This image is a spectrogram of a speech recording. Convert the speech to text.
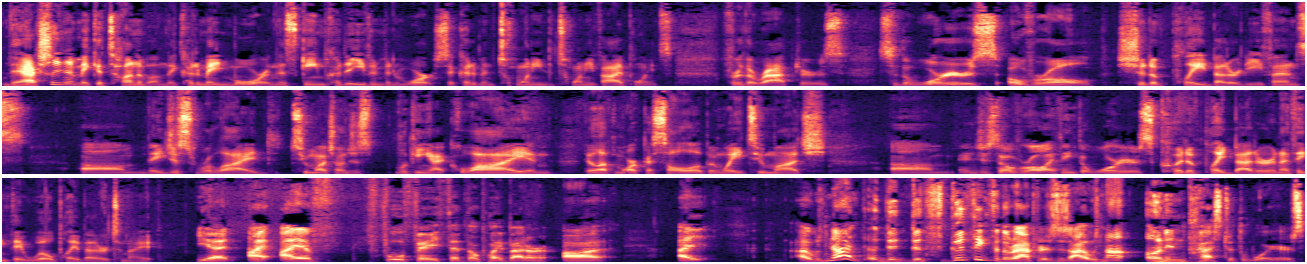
they actually didn't make a ton of them. They could have made more, and this game could have even been worse. It could have been 20 to 25 points for the Raptors. So the Warriors overall should have played better defense. Um, they just relied too much on just looking at Kawhi, and they left Marc Gasol open way too much. Um, and just overall, I think the Warriors could have played better, and I think they will play better tonight. Yeah, I, I have full faith that they'll play better. Uh, I I was not the the good thing for the Raptors is I was not unimpressed with the Warriors.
